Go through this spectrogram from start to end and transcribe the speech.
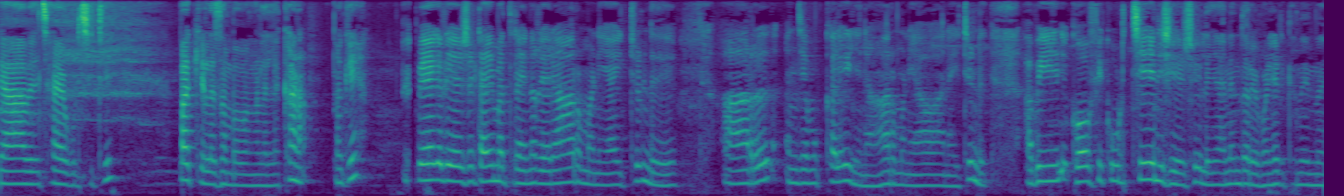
രാവിലെ ചായ കുടിച്ചിട്ട് ബാക്കിയുള്ള സംഭവങ്ങളെല്ലാം കാണാം. ഓക്കെ ഇപ്പോൾ ഏകദേശം ടൈം എത്ര അറിയാം? ഒരു ആറ് മണിയായിട്ടുണ്ട്. ആറ് അഞ്ചേ മുക്കാൽ കഴിഞ്ഞാൽ ആറ് മണി ആവാനായിട്ടുണ്ട് അപ്പോൾ ഈ കോഫി കുടിച്ചതിന് ശേഷമില്ല ഞാൻ എന്താ പറയുക പണിയെടുക്കുന്നതെന്ന്?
